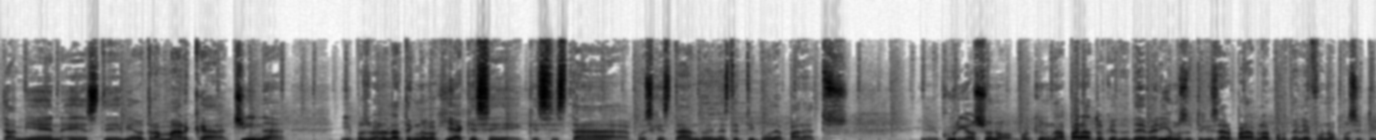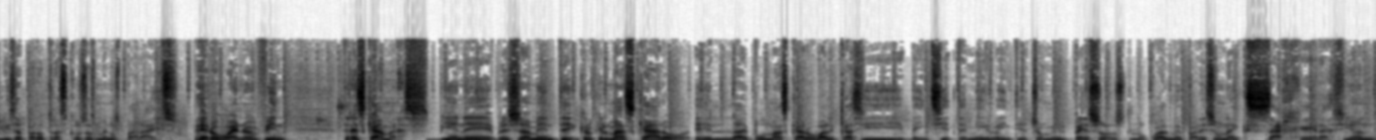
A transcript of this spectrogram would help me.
también este, viene otra marca china y pues bueno, la tecnología que se, que se está pues gestando en este tipo de aparatos. Eh, Curioso, ¿no? Porque un aparato que deberíamos utilizar para hablar por teléfono, pues se utiliza para otras cosas menos para eso. Pero bueno, en fin, tres cámaras. Viene precisamente, creo que el más caro, el iPod más caro vale casi 27 mil, 28 mil pesos, lo cual me parece una exageración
